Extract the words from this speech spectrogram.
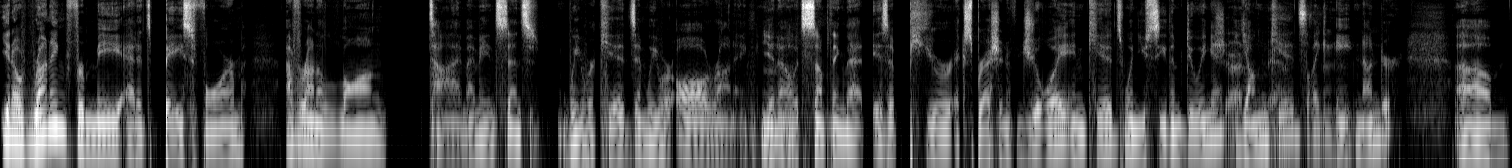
you know, running for me at its base form, I've run a long time. I mean, since we were kids and we were all running. You know, it's something that is a pure expression of joy in kids when you see them doing it. Sure, Young yeah. kids, like eight and under. Um,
